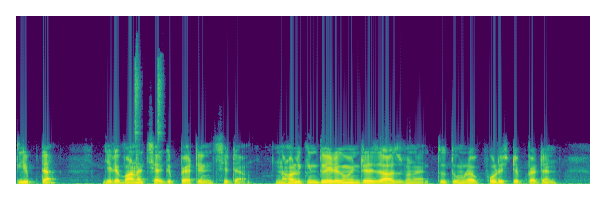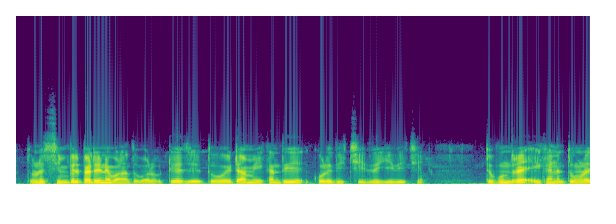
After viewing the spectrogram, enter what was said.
ক্লিপটা যেটা বানাচ্ছে আর কি প্যাটার্ন সেটা। নাহলে কিন্তু এরকম ইন্টারেস্ট আসবে না। তো তোমরা ফোর স্টেপ প্যাটার্ন তোমরা সিম্পল প্যাটার্নে বানাতে পারো, ঠিক আছে? তো এটা আমি এখান থেকে করে দিচ্ছি, দেখিয়ে দিচ্ছি। তো বন্ধুরা, এখানে তোমরা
